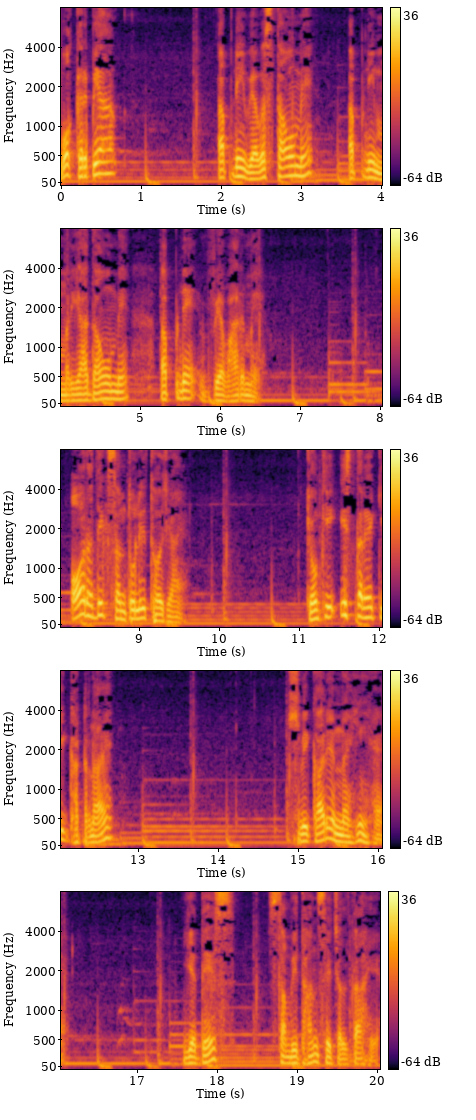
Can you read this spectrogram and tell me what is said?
वो कृपया अपनी व्यवस्थाओं में, अपनी मर्यादाओं में, अपने व्यवहार में और अधिक संतुलित हो जाएँ, क्योंकि इस तरह की घटनाएँ स्वीकार्य नहीं है। यह देश संविधान से चलता है,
